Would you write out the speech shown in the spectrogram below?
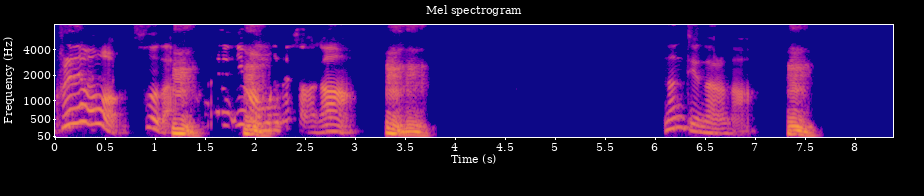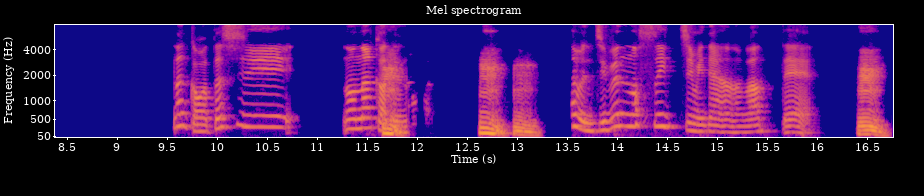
これでも、そうだ。うん。これ今思い出したのが、うん、うん、なんて言うんだろうな。うん、なんか私の中でうんなんか、うん、うん、多分自分のスイッチみたいなのがあって、うん、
